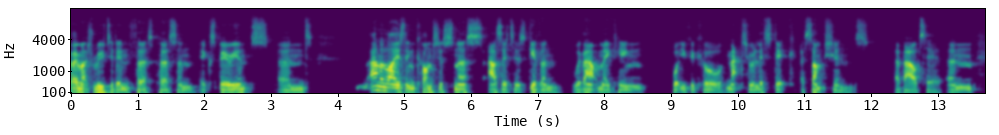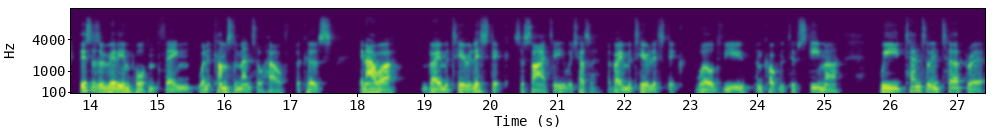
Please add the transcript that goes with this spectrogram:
very much rooted in first person experience and analyzing consciousness as it is given without making what you could call naturalistic assumptions about it. And this is a really important thing when it comes to mental health because in our very materialistic society, which has a, a very materialistic worldview and cognitive schema, we tend to interpret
